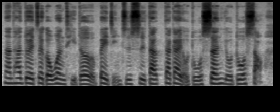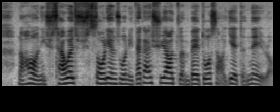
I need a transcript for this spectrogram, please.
那他对这个问题的背景知识大大概有多深，有多少？然后你才会收敛说，你大概需要准备多少页的内容，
